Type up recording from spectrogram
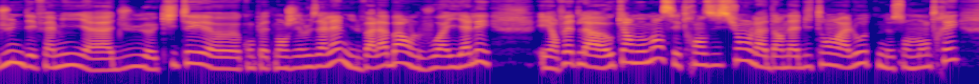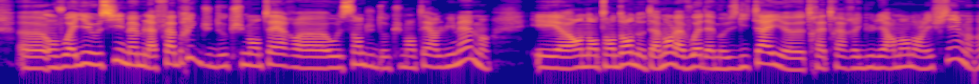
d'une des familles a dû quitter euh, complètement Jérusalem, il va là-bas, on le voit y aller. Et en fait, là, à aucun moment, ces transitions-là d'un habitant à l'autre ne sont montrées. Euh, on voyait aussi même la fabrique du documentaire euh, au sein du documentaire lui-même. Et en entendant notamment la voix d'Amos Gitaï très très régulièrement dans les films.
